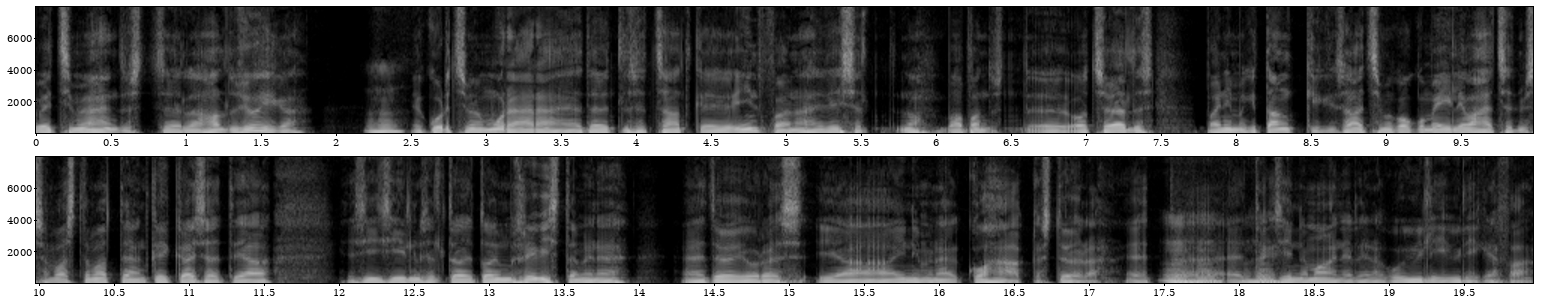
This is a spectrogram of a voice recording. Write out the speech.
võtsime ühendust selle haldusjuhiga mm -hmm. ja kurtsime mure ära ja ta ütles, et saatke info, noh lihtsalt noh, vabandust öö, otse öeldes, panimegi tanki, saatsime kogu meilivahetused, mis on vastamata jäänud, kõik asjad ja ja siis ilmselt toimus rivistamine Äh, töö juures ja inimene kohe hakkas tööle, et mm, -hmm, et aga mm -hmm. sinnamaani oli nagu üli-ülikehva.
